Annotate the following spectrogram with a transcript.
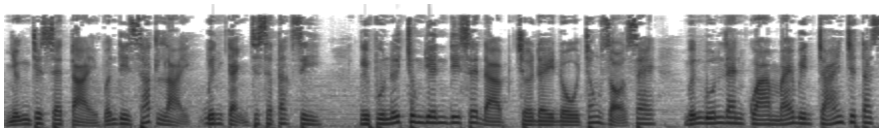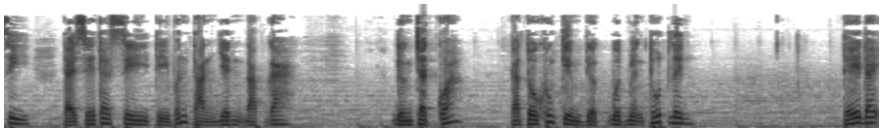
Những chiếc xe tải vẫn đi sát lại bên cạnh chiếc xe taxi. Người phụ nữ trung niên đi xe đạp chờ đầy đồ trong giỏ xe Vẫn muốn len qua mé bên trái chiếc taxi. Tài xế taxi thì vẫn thản nhiên đạp ga. Đường chật quá Cato không kìm được buột miệng thốt lên. Thế đấy,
